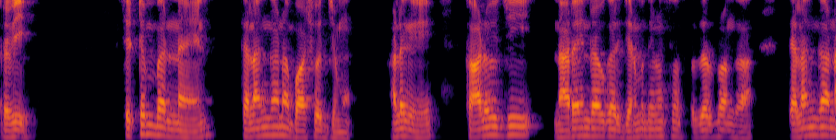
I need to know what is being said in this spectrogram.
రవి సెప్టెంబర్ నైన్ తెలంగాణ భాషోద్యమం. అలాగే కాళోజీ నారాయణరావు గారి జన్మదినోత్సవం సందర్భంగా తెలంగాణ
